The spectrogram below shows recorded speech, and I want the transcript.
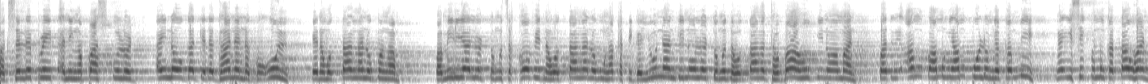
pag-celebrate ani nga Pasko Lord. I know God kadaghanan nag-uol kay nawagtangan og mga pamilya, Lord, tungod sa COVID, na wagtangan og mga katigayunan, Ginoo, Lord, tungod na wagtangan trabaho, Ginoo, man. But we am, among iampulon nga kami, nga isik mong katawhan,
